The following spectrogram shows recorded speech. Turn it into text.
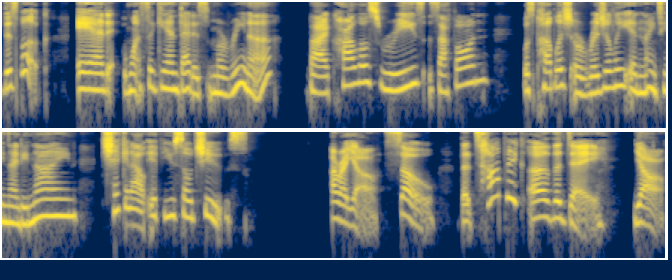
this book. And once again, that is Marina by Carlos Ruiz Zafón was published originally in 1999. Check it out if you so choose. All right, y'all. So, the topic of the day, y'all.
